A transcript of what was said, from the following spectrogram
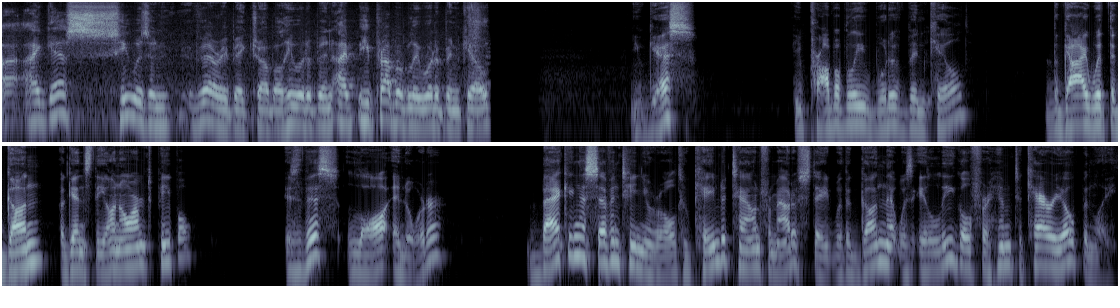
I guess he was in very big trouble. He would have been, I, he probably would have been killed. You guess? He probably would have been killed? The guy with the gun against the unarmed people? Is this law and order? Backing a 17 year old who came to town from out of state with a gun that was illegal for him to carry openly,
